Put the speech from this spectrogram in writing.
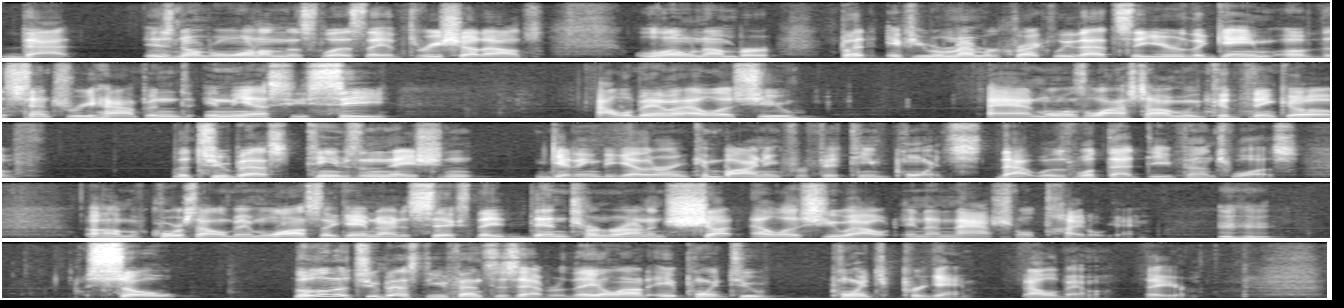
that is number one on this list. They had three shutouts, low number. But if you remember correctly, that's the year the game of the century happened in the SEC. Alabama, LSU. And when was the last time we could think of the two best teams in the nation getting together and combining for 15 points? That was what that defense was. Um, of course, Alabama lost that game nine to six. They then turned around and shut LSU out in a national title game. So, those are the two best defenses ever. They allowed 8.2 points per game. Alabama that year.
